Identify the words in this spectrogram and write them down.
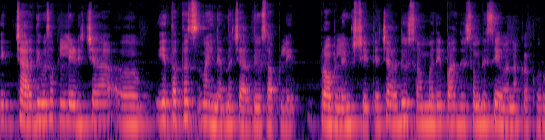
एक चार दिवस आपल्या लेडीजच्या येतातच महिन्यातनं चार दिवस आपले प्रॉब्लेम्सचे त्या चार दिवसामध्ये पाच दिवसामध्ये सेवा नका करू.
